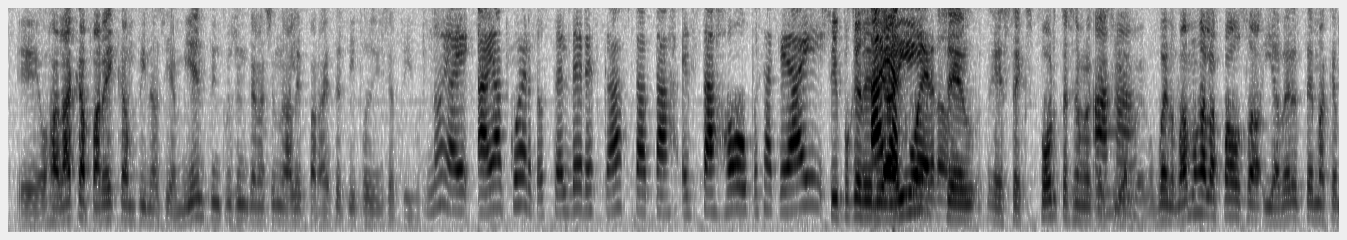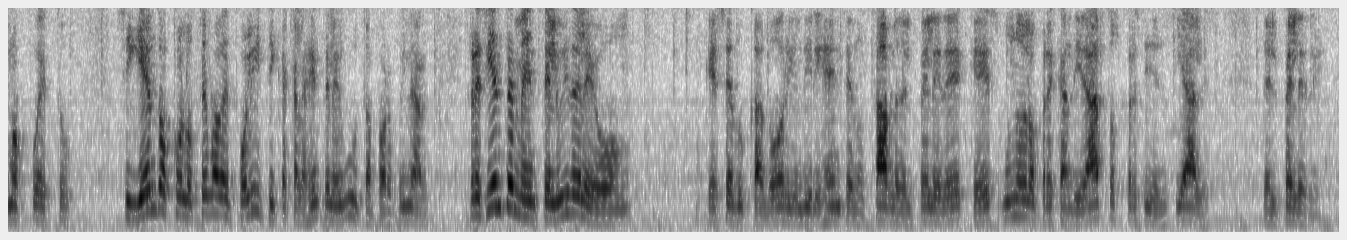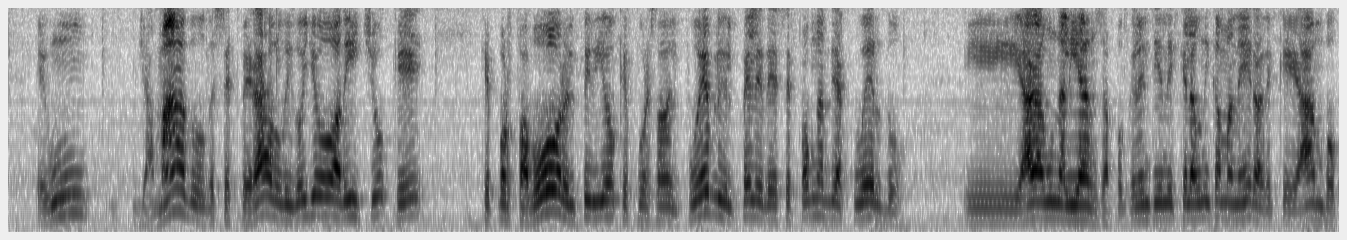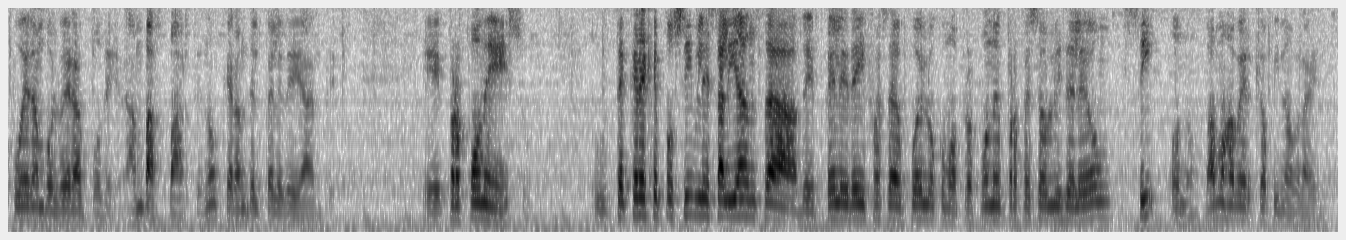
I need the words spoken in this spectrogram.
Eh, ojalá que aparezcan financiamientos, incluso internacionales, para este tipo de iniciativas. No, hay, hay acuerdos. Está el está, Hope, o sea que hay. Sí, porque desde ahí se, eh, se exporta esa mercancía Ajá. luego. Bueno, vamos a la pausa y a ver el tema que hemos puesto. Siguiendo con los temas de política que a la gente le gusta para opinar. Recientemente Luis de León, que es educador y un dirigente notable del PLD, que es uno de los precandidatos presidenciales del PLD, en un llamado desesperado, digo yo, ha dicho que, que por favor, él pidió que Fuerza del Pueblo y el PLD se pongan de acuerdo y hagan una alianza, porque él entiende que es la única manera de que ambos puedan volver al poder, ambas partes, ¿no? que eran del PLD antes. Eh, propone eso. ¿Usted cree que es posible esa alianza de PLD y Fuerza del Pueblo como propone el profesor Luis de León? ¿Sí o no? Vamos a ver qué opina la gente.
